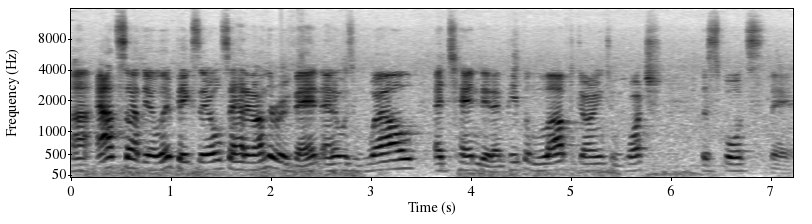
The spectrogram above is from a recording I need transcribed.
Uh, outside the Olympics, they also had another event, and it was well attended, and people loved going to watch the sports there.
